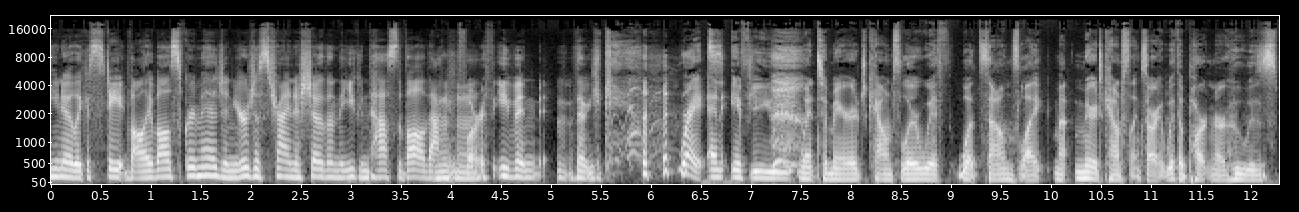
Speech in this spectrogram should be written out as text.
you know, like a state volleyball scrimmage and you're just trying to show them that you can pass the ball back and forth, even though you can't. Right. And if you went to marriage counselor with what sounds like ma- marriage counseling, sorry, with a partner who is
